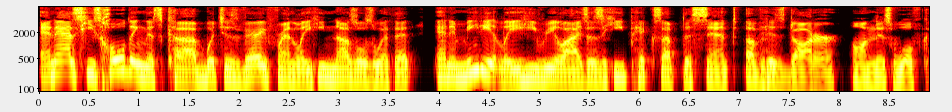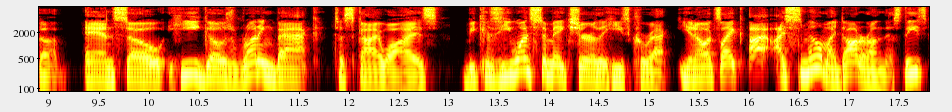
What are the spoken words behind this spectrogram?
And as he's holding this cub, which is very friendly, he nuzzles with it. And immediately he realizes he picks up the scent of his daughter on this wolf cub. And so he goes running back to Skywise because he wants to make sure that he's correct. You know, it's like, I, I smell my daughter on this. These,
